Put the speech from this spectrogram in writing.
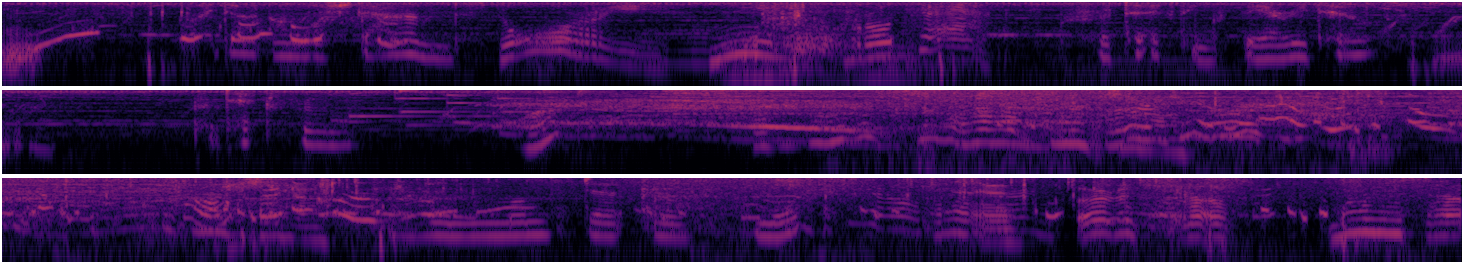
I don't understand. Stories need protect. Protecting fairy tales? Protect from what? The monster of Nix? Yes, Virgil. Monster.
